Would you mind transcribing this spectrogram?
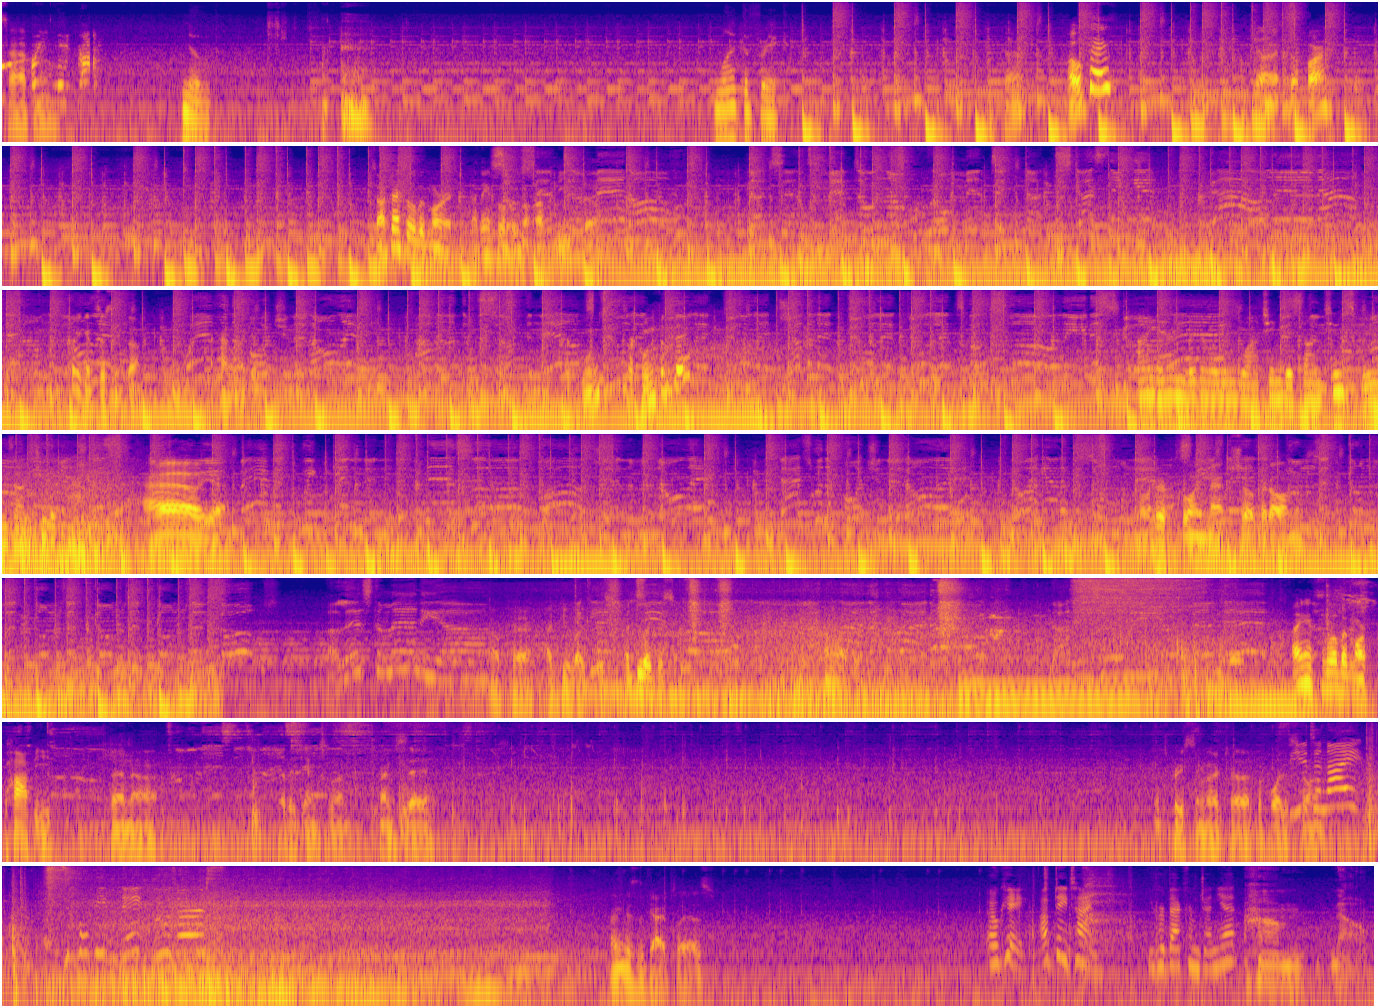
What's happening? Nope. What the frick? Okay. Okay. I'm feeling it so far. Soundtrack's a little bit more. I think it's a little bit more upbeat though. Pretty consistent though. I kind of like it. Raccoon? Raccoon for the day? I am literally watching this on two screens on two accounts. Hell yeah. I wonder if Chloe and Max show up at all in this. Okay, I do like this. I do like this. I I think it's a little bit more poppy than uh, other games. What I'm trying to say. It's pretty similar to before the See you storm. tonight. Don't be late, losers. I think this is the guy I play. Okay, update time. You heard back from Jen yet? Um, no.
